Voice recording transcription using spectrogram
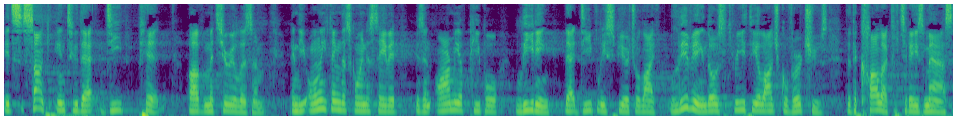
It's sunk into that deep pit of materialism. And the only thing that's going to save it is an army of people leading that deeply spiritual life, living those three theological virtues that the collect of today's Mass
